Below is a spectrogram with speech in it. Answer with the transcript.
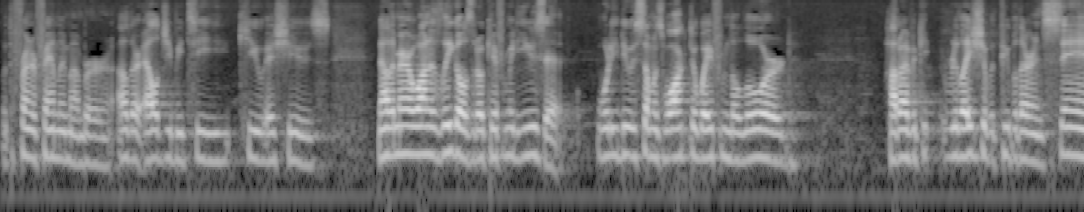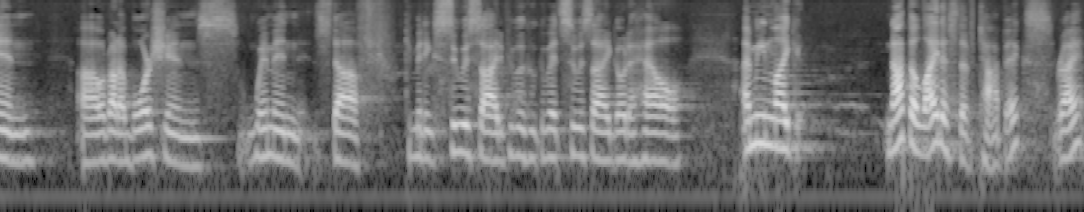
with a friend or family member, other LGBTQ issues. Now that marijuana is legal, is it okay for me to use it? What do you do if someone's walked away from the Lord? How do I have a relationship with people that are in sin? Uh, what about abortions, women stuff, committing suicide? People who commit suicide go to hell. I mean, like, not the lightest of topics, right?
